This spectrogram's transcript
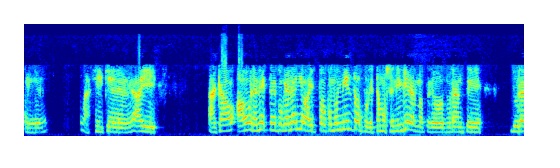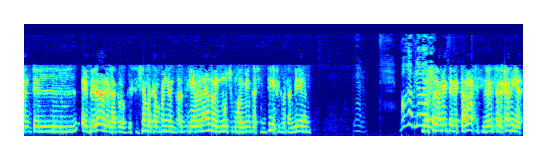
Eh, así que hay acá ahora en esta época del año hay poco movimiento porque estamos en invierno, pero durante durante el, verano, la que se llama campaña antártica de verano, hay mucho movimiento científico también. Claro. Vos hablabas no solamente en esta base, sino en cercanías.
